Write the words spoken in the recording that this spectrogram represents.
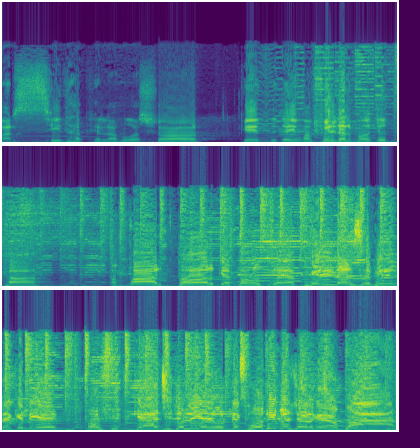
बार सीधा खेला हुआ शॉट केंद्र गई वहाँ फील्डर मौजूद था। अंपायर दौड़ के पहुँच गए फील्डर से मिलने के लिए और कैच जो लिए हैं, उनके गोदी पे चढ़ गए अंपायर।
